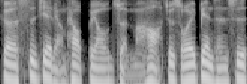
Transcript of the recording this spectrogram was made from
个世界两套标准嘛，哈，就所谓变成是。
